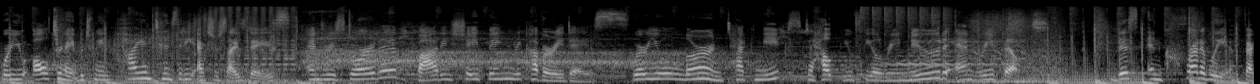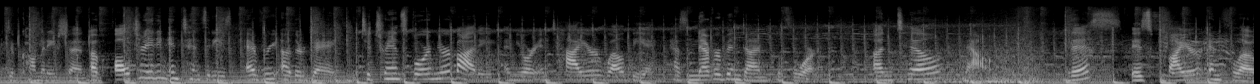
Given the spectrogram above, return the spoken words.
where you alternate between high intensity exercise days and restorative body shaping recovery days, where you'll learn techniques to help you feel renewed and rebuilt. This incredibly effective combination of alternating intensities every other day to transform your body and your entire well-being has never been done before. Until now. This is Fire and Flow,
